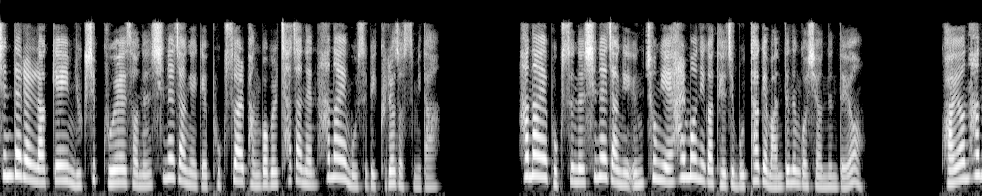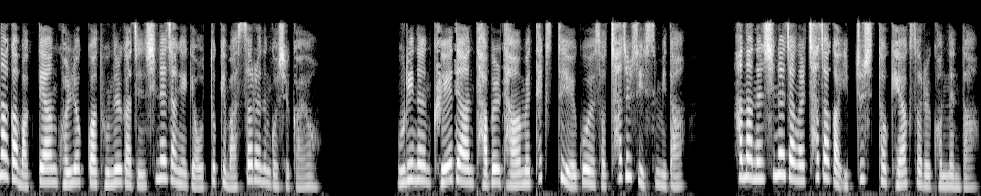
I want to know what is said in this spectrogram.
신데렐라 게임 69회에서는 신회장에게 복수할 방법을 찾아낸 하나의 모습이 그려졌습니다. 하나의 복수는 신회장이 은총이의 할머니가 되지 못하게 만드는 것이었는데요. 과연 하나가 막대한 권력과 돈을 가진 신회장에게 어떻게 맞서려는 것일까요? 우리는 그에 대한 답을 다음의 텍스트 예고에서 찾을 수 있습니다. 하나는 신회장을 찾아가 입주시터 계약서를 건넨다.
